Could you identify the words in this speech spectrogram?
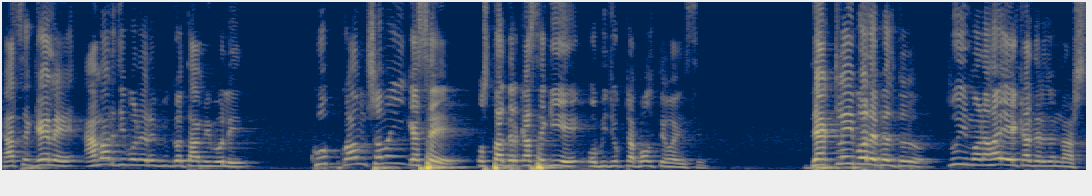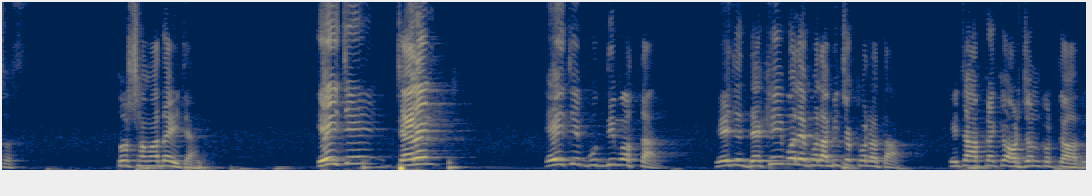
কাছে গেলে আমার জীবনের অভিজ্ঞতা আমি বলি, খুব কম সময় গেছে ওস্তাদের কাছে গিয়ে অভিযোগটা বলতে হয়েছে। দেখলেই বলে ফেলতো, তুই মনে হয় এই কাজের জন্য আসছস। তোর সমাধা এটা। এই যে ট্যালেন্ট এই যে বুদ্ধিমত্তা, এই যে দেখেই বলে ফেলা বিচক্ষণতা, এটা আপনাকে অর্জন করতে হবে।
